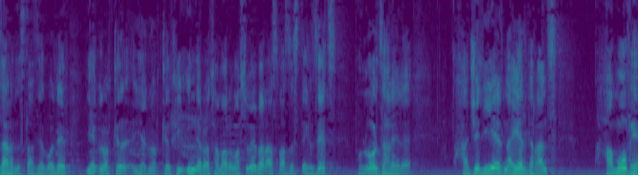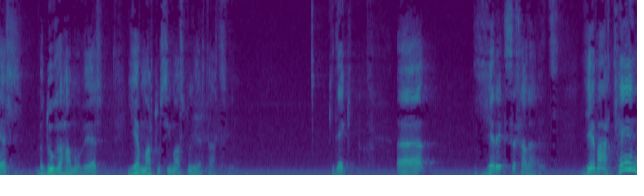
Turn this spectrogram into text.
ձարը նստած էր, որովհետև երկրորդ երկրորդ գլխի 9-րդ համարում ասում է, որ Աստվածը ստեղծեց բոլոր ձարերը, հաջելի էր նայել դրանց համով էր, բդուղը համով էր եւ մարդուս իմաստուն էր դարձնում։ Գիտեք, երեք սխալ արեց եւ արդեն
